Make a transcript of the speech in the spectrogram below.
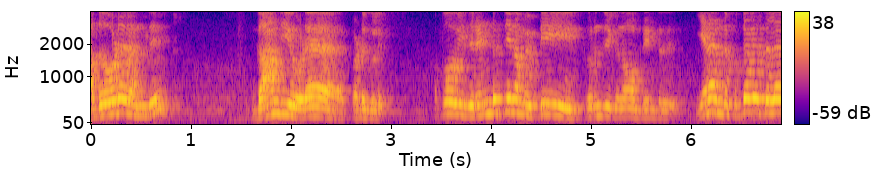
அதோட வந்து காந்தியோட படுகொலை. அப்போது இது ரெண்டுத்தையும் நம்ம எப்படி புரிஞ்சுக்கணும் அப்படின்றது. ஏன்னா இந்த புத்தகத்தில்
